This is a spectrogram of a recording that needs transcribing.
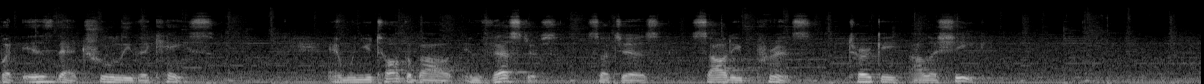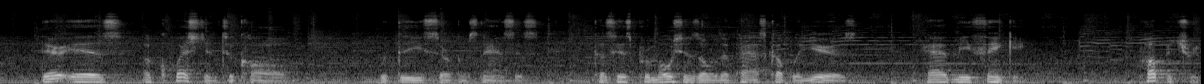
But is that truly the case? And when you talk about investors such as Saudi Prince Turki Al Sheikh, there is a question to call with these circumstances because his promotions over the past couple of years had me thinking puppetry,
